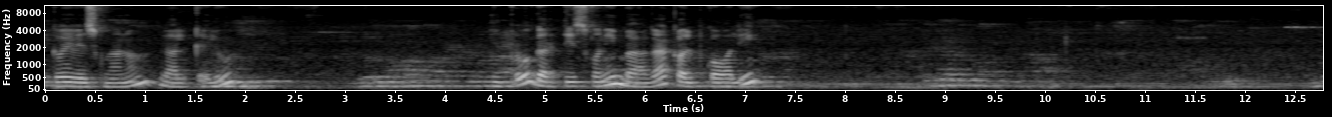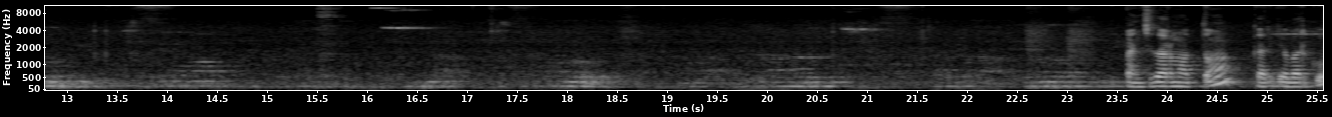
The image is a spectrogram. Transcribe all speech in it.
ఎక్కువే వేసుకున్నాను లాలిక్కాయలు ఇప్పుడు గరి తీసుకొని బాగా కలుపుకోవాలి. పంచదార మొత్తం కరిగే వరకు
